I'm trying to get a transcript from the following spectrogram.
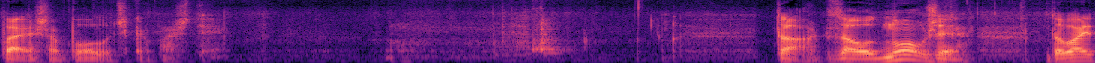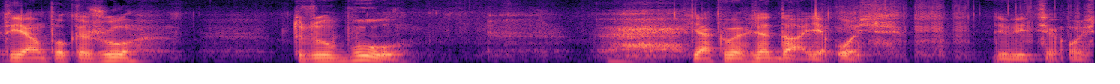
перша полочка, бачите. Так, заодно вже давайте я вам покажу трубу, як виглядає. Ось. Дивіться, ось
